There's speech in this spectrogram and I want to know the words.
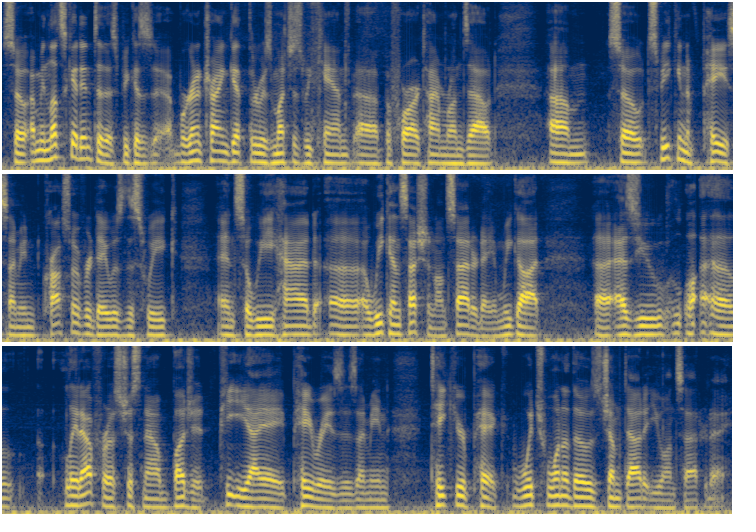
So, I mean, let's get into this because uh, we're going to try and get through as much as we can uh, before our time runs out. Um, so, speaking of pace, I mean, crossover day was this week, and so we had a, a weekend session on Saturday, and we got, uh, as you uh, laid out for us just now, budget, PEIA, pay raises. I mean, take your pick. Which one of those jumped out at you on Saturday?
